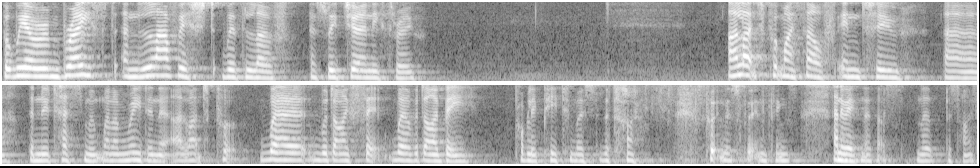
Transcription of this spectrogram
But we are embraced and lavished with love as we journey through. I like to put myself into uh, the New Testament when I'm reading it. I like to put where would I fit? Where would I be? Probably Peter most of the time, putting his foot in things. Anyway, no, that's no, beside.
